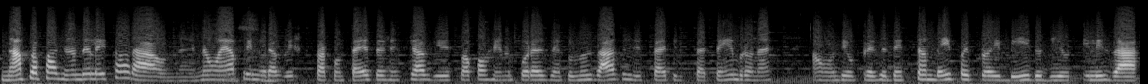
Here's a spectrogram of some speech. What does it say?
na propaganda eleitoral. Né? Não é a primeira vez que isso acontece, a gente já viu isso ocorrendo, por exemplo, nos atos de 7 de setembro, né? Onde o presidente também foi proibido de utilizar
